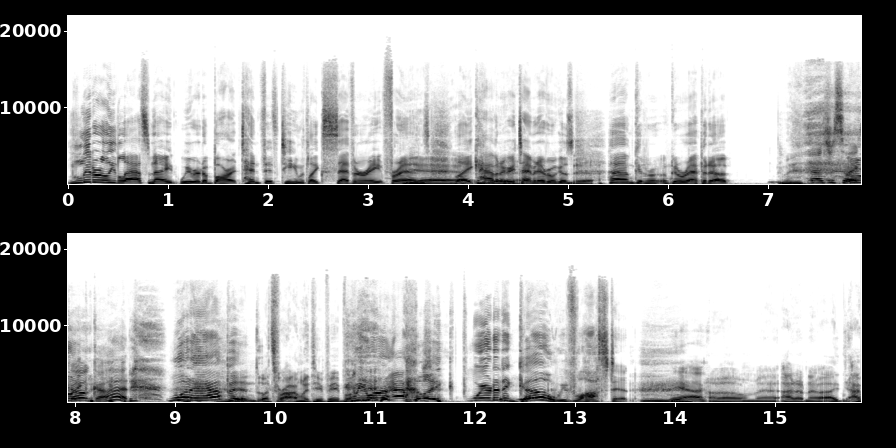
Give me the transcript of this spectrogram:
Literally last night, we were at a bar at ten fifteen with like seven or eight friends, Yeah, like having a great time, and everyone goes, Yeah. "Ah, "I'm gonna, I'm gonna wrap it up." I was just like, oh god. What happened? What's wrong with you people? we were at, like, where did it go? We've lost it. yeah. Oh man, I don't know. I, I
